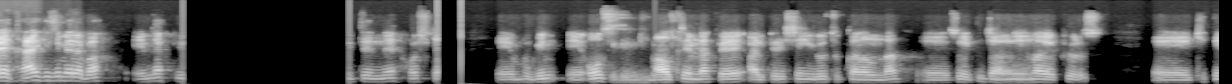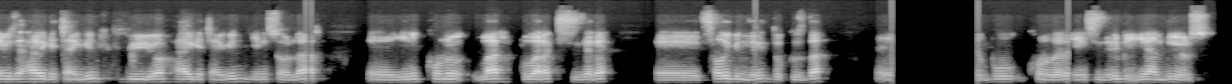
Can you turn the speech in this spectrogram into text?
Evet, herkese merhaba. Emlak Bülteni'ne hoş geldiniz. Ee, Bugün e, 18. Altın Emlak ve Alper İşek'in YouTube kanalından e, sürekli canlı yayınlar yapıyoruz. E, Kitlemiz her geçen gün büyüyor. Her geçen gün yeni sorular, e, yeni konular bularak sizlere e, salı günleri 9'da e, bu konuları e, sizleri bilgilendiriyoruz.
